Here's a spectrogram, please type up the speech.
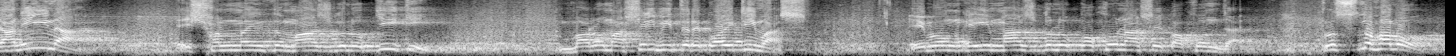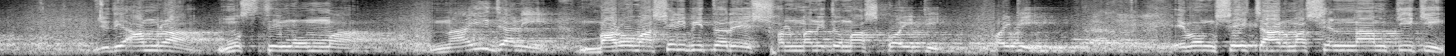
জানি না এই সম্মানিত মাসগুলো কি কি। বারো মাসের ভিতরে কয়টি মাস? এবং এই মাসগুলো কখন আসে, কখন যায়? প্রশ্ন হলো, যদি আমরা মুসলিম উম্মা নাই জানি, বারো মাসের ভিতরে সম্মানিত মাস কয়টি? কয়টি? এবং সেই চার মাসের নাম কি কি?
